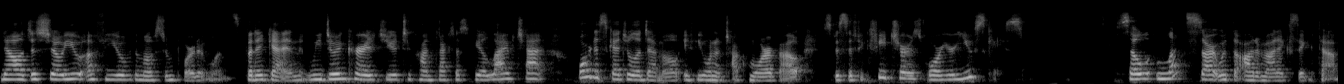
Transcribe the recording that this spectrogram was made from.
Now I'll just show you a few of the most important ones. But again, we do encourage you to contact us via live chat or to schedule a demo if you want to talk more about specific features or your use case. So let's start with the automatic sync tab.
